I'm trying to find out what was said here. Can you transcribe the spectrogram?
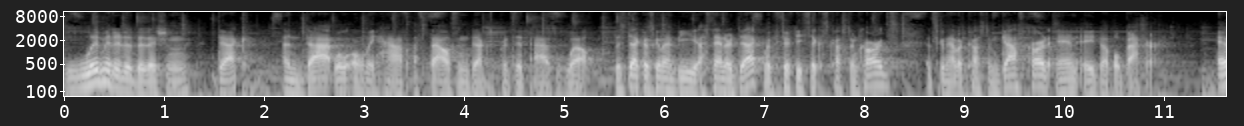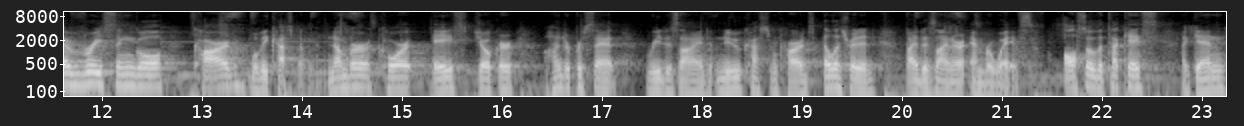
limited edition deck and that will only have a thousand decks printed as well. This deck is gonna be a standard deck with 56 custom cards. It's gonna have a custom gaff card and a double backer. Every single card will be custom. Number, court, ace, joker, 100% redesigned new custom cards illustrated by designer Ember Waves. Also the tuck case, again,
